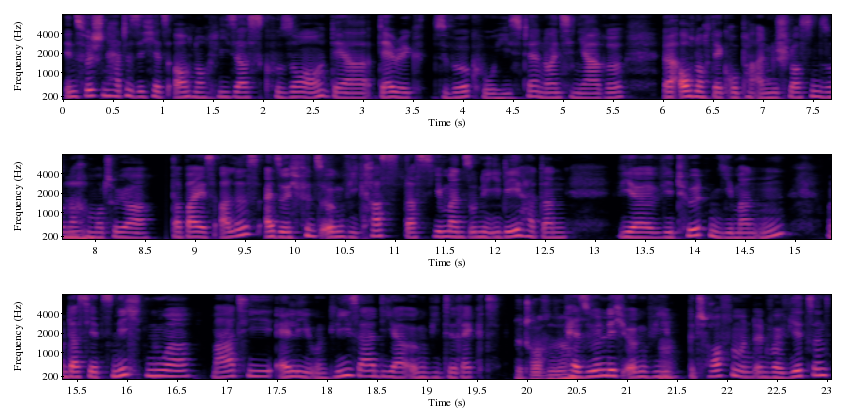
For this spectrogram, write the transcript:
Inzwischen hatte sich jetzt auch noch Lisas Cousin, der Derek Zwirko hieß der, 19 Jahre, äh, auch noch der Gruppe angeschlossen, so mhm. nach dem Motto, ja, dabei ist alles. Also ich finde es irgendwie krass, dass jemand so eine Idee hat, dann wir, wir töten jemanden und dass jetzt nicht nur Marty, Ellie und Lisa, die ja irgendwie direkt betroffen sind, persönlich irgendwie ja. betroffen und involviert sind,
